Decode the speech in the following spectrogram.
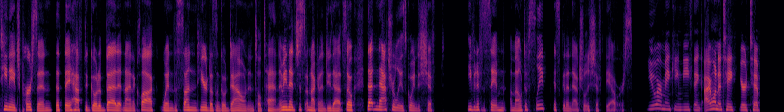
teenage person that they have to go to bed at nine o'clock when the sun here doesn't go down until 10. I mean, it's just, I'm not going to do that. So that naturally is going to shift. Even if the same amount of sleep, it's going to naturally shift the hours. You are making me think I want to take your tip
